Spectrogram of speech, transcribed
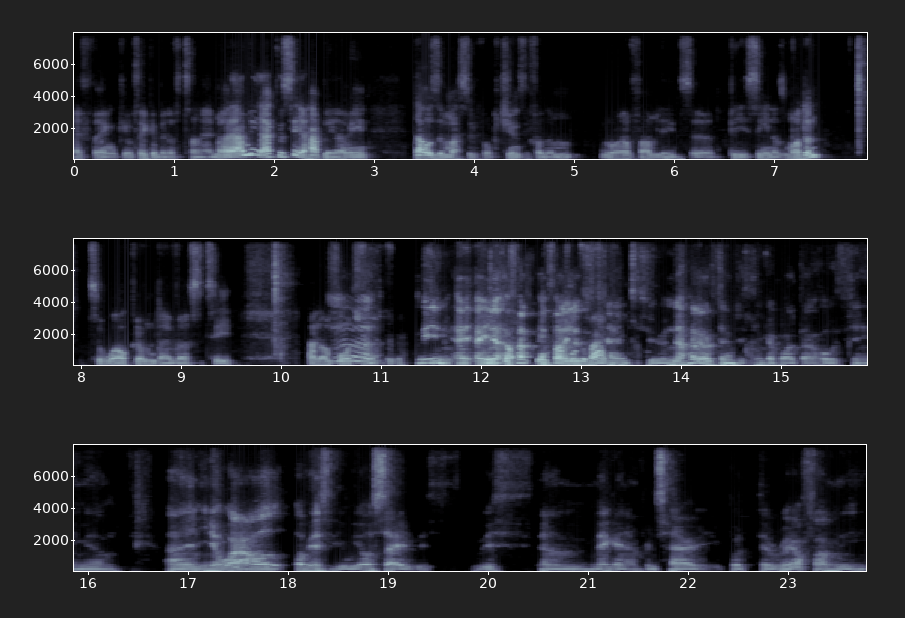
I think it would take a bit of time. I, I mean, I could see it happening. I mean, that was a massive opportunity for the royal family to be seen as modern, to welcome diversity, and unfortunately, I mean, I, I, you know, I've had, I've had a lot of time to no, had a lot of time to think about that whole thing. Um, and you know, while obviously we all side with with um, Meghan and Prince Harry, but the royal family,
